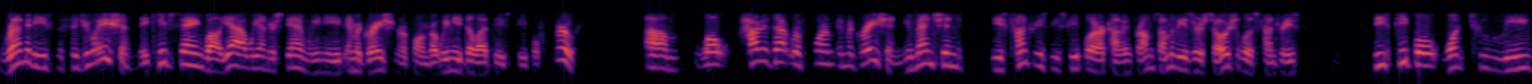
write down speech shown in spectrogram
remedies the situation? They keep saying, "Well, yeah, we understand we need immigration reform, but we need to let these people through." Um, well, how does that reform immigration? You mentioned these countries these people are coming from. Some of these are socialist countries. These people want to leave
